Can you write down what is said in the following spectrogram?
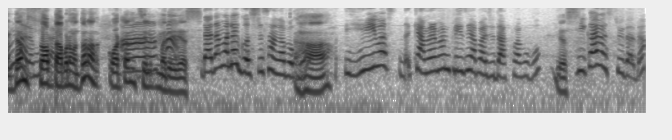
एकदम सॉफ्ट. आपण म्हणतो ना कॉटन सिल्कमध्ये हा. येस दादा मला एक गोष्ट सांगा बघू. हा. ही कॅमेरामॅन प्लीज या बाजू दाखवा बघू. येस ही काय वस्तू आहे दादा?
